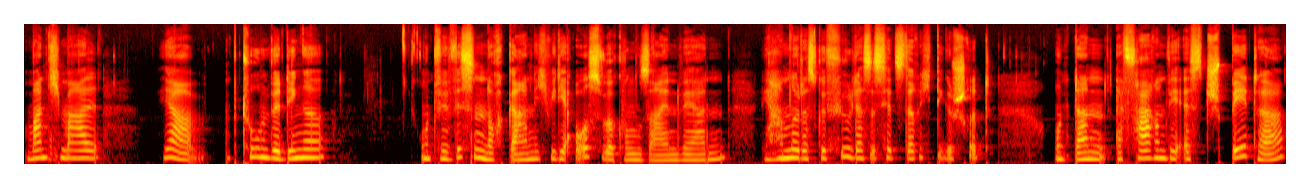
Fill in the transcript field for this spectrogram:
manchmal, ja, tun wir Dinge und wir wissen noch gar nicht, wie die Auswirkungen sein werden. Wir haben nur das Gefühl, das ist jetzt der richtige Schritt. Und dann erfahren wir erst später,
